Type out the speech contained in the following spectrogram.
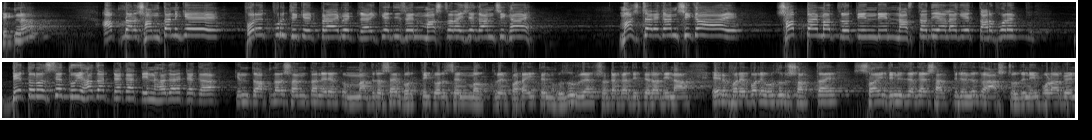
ঠিক না? আপনার সন্তানকে ফরিদপুর থেকে প্রাইভেট রাইখে দিয়েছেন মাস্টার এসে গান শিখায়। মাস্টারে গান শিখায়, সপ্তাহে মাত্র তিন দিন নাস্তা দেওয়া লাগে, তারপরে বেতন হচ্ছে দুই হাজার টাকা, তিন হাজার টাকা। কিন্তু আপনার সন্তান এরকম মাদ্রাসায় ভর্তি করছেন, মক্তবে পাঠাইতেন, হুজুর একশো টাকা দিতে রাজি না। এরপরে বলে, হুজুর, সপ্তাহে ছয় দিনের জায়গায়, সাত দিনের জায়গায় আষ্ট দিনই পড়াবেন,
